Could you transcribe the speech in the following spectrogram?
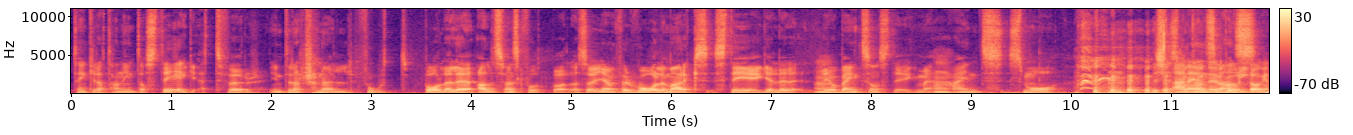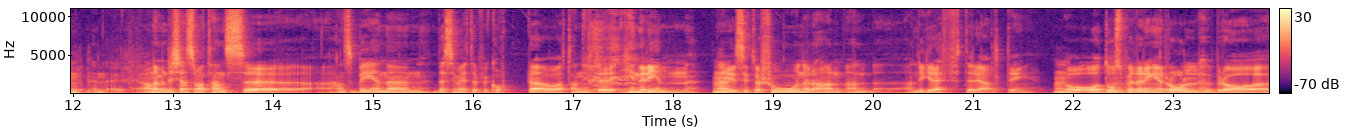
tänker att han inte har steget för internationell fotboll, eller allsvensk fotboll. Alltså jämför Wålemarks steg, eller Leo Bengtssons steg, med Mm. Heinz små... Det känns Han är hans- en bulldog. En, en, ja. Nej men det känns som att hans, eh, hans ben är en decimeter för korta och att han inte hinner in i situationer och han, han, han ligger efter i allting. Mm. Och, och då spelar det ingen roll hur bra eh,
